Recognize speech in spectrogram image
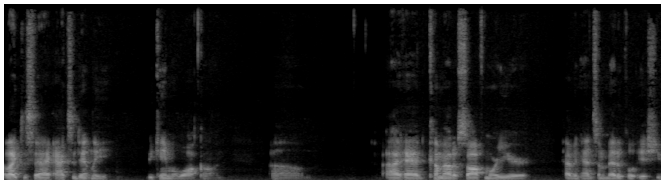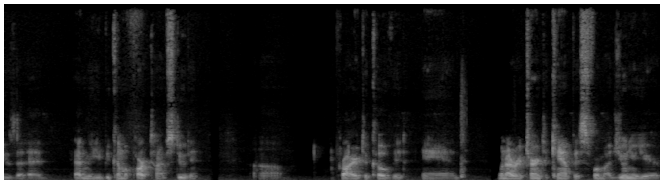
I like to say I accidentally became a walk on. Um, I had come out of sophomore year having had some medical issues that had had me become a part time student um, prior to COVID. And when I returned to campus for my junior year,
